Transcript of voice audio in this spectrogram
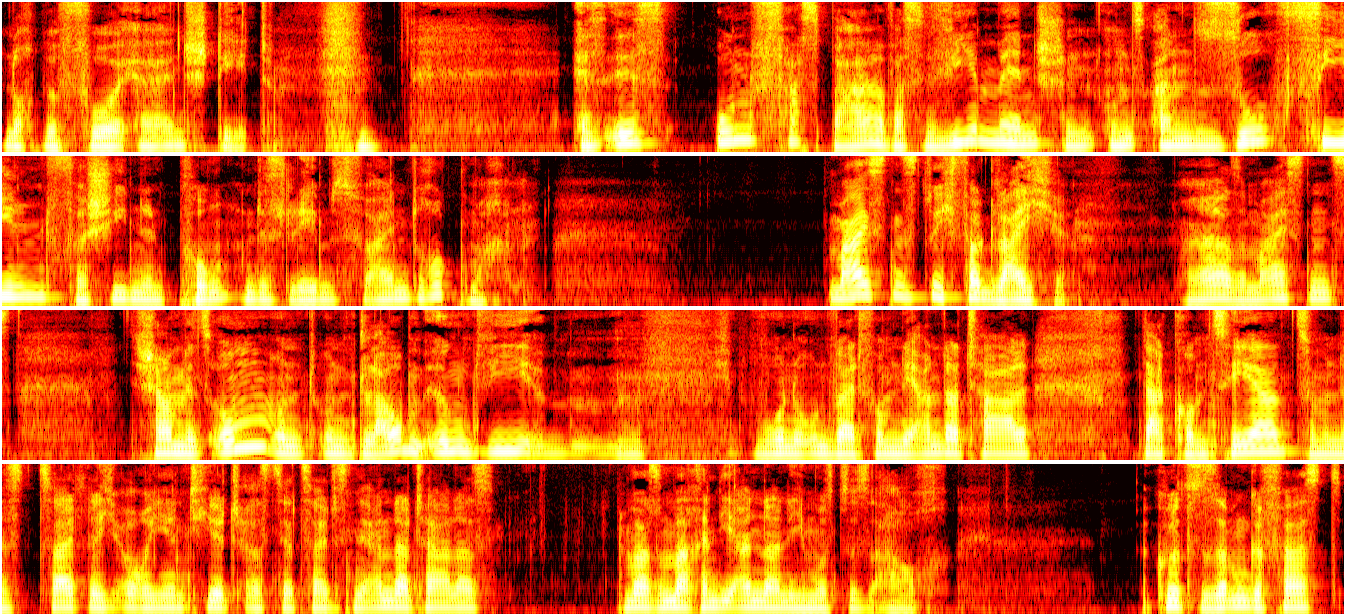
noch bevor er entsteht. Es ist unfassbar, was wir Menschen uns an so vielen verschiedenen Punkten des Lebens für einen Druck machen. Meistens durch Vergleiche. Also meistens schauen wir uns um und, und glauben irgendwie, ich wohne unweit vom Neandertal, da kommt's her, zumindest zeitlich orientiert aus der Zeit des Neandertalers. Was machen die anderen? Ich muss das auch. Kurz zusammengefasst,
